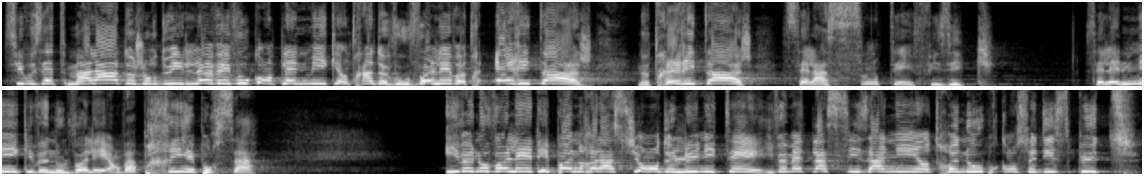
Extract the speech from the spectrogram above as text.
Si vous êtes malade aujourd'hui, levez-vous contre l'ennemi qui est en train de vous voler votre héritage. Notre héritage, c'est la santé physique. C'est l'ennemi qui veut nous le voler. On va prier pour ça. Il veut nous voler des bonnes relations, de l'unité. Il veut mettre la cisanie entre nous pour qu'on se dispute.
